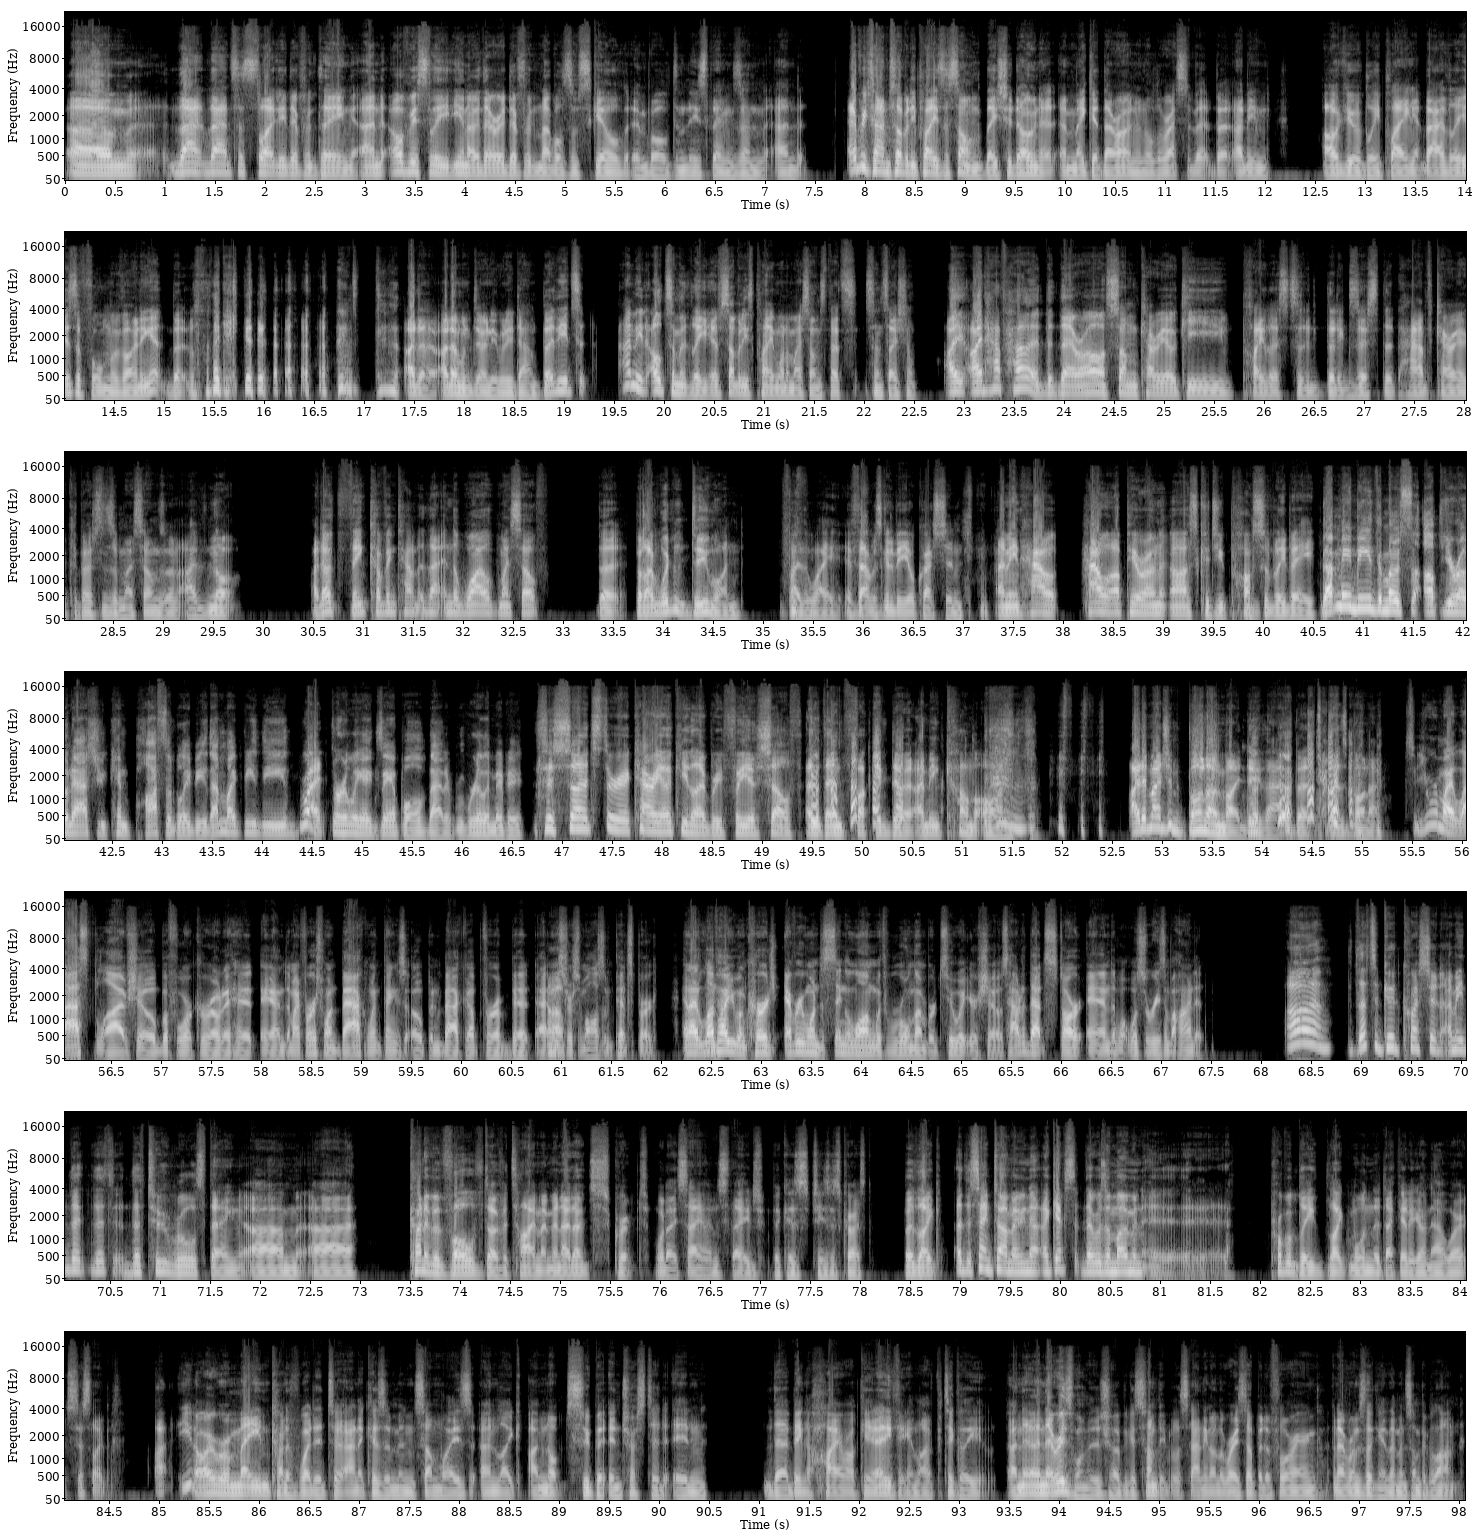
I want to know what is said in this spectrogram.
um, that. That's a slightly different thing, and obviously, you know, there are different levels of skill involved in these things, and and every time somebody plays a song, they should own it and make it their own and all the rest of it. But I mean. Arguably, playing it badly is a form of owning it, but like, I don't know. I don't want to do anybody down, but it's I mean, ultimately, if somebody's playing one of my songs, that's sensational. I, I'd have heard that there are some karaoke playlists that, that exist that have karaoke versions of my songs on. I've not, I don't think I've encountered that in the wild myself, but but I wouldn't do one. By the way, if that was going to be your question, I mean, how how up your own ass could you possibly be? That may be the most up your own ass you can possibly be. That might be the right sterling example of that. It really may be. Just search through a karaoke library for yourself and then fucking do it. I mean, come on. I'd imagine Bono might do that, but that's Bono. So you were my last live show before Corona hit, and my first one back when things opened back up for a bit at oh. Mr. Smalls in Pittsburgh. And I love hmm. how you encourage everyone to sing along with rule number two at your shows. How did that start, and what was the reason behind it? Uh, that's a good question. I mean, the the the two rules thing um uh kind of evolved over time. I mean, I don't script what I say on stage because Jesus Christ. But like at the same time, I mean, I guess there was a moment, uh, probably like more than a decade ago now, where it's just like, I, you know, I remain kind of wedded to anarchism in some ways, and like I'm not super interested in there being a hierarchy in anything in life, particularly, and there, and there is one in the show because some people are standing on the raised up bit of flooring and everyone's looking at them, and some people aren't,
